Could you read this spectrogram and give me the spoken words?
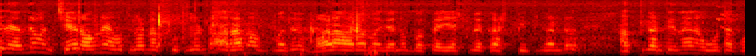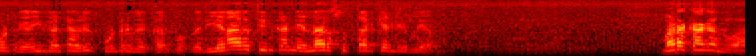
ಇದೆ ಅಂದರೆ ಒಂದು ಚೇರ್ ಅವನೇ ಹೊತ್ಕೊಂಡು ಕೂತ್ಕೊಂಡು ಆರಾಮಾಗಿ ಮದುವೆ ಭಾಳ ಆರಾಮಾಗೇನು ಬಪ್ಪೆ, ಎಷ್ಟು ಬೇಕು ಅಷ್ಟು ತಿಂದ್ಕೊಂಡು ಹತ್ತು ಗಂಟೆಯಿಂದ ಊಟ ಕೊಟ್ರಿ, ಐದು ಗಂಟೆವರೆಗೆ ಕೊಡ್ರಿ ಬೇಕಾದ್ರೆ ಬಪ್ಪೆ. ಏನಾದ್ರು ತಿನ್ಕೊಂಡು ಎಲ್ಲರೂ ಸುತ್ತಾಡ್ಕೊಂಡಿರಲಿ ಅವನು. ಮಾಡೋಕ್ಕಾಗಲ್ವಾ?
